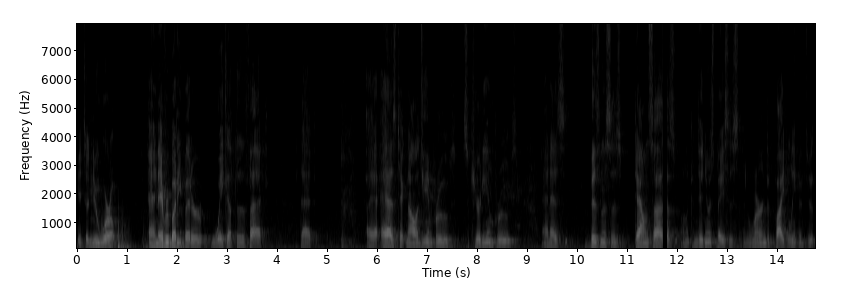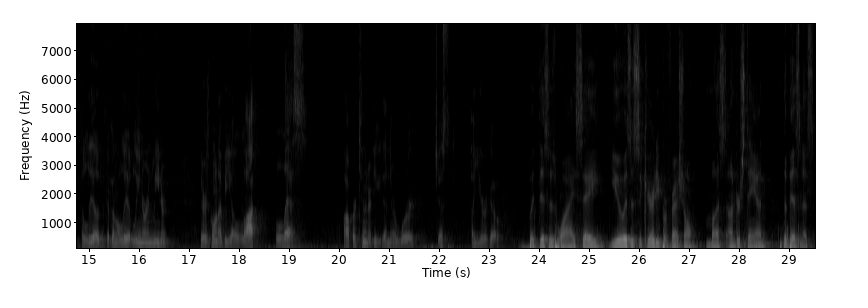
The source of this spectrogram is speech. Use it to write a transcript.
It's a new world, and everybody better wake up to the fact that a- as technology improves, security improves, and as businesses downsize on a continuous basis and learn to fight, to, to live, if they're gonna live leaner and meaner, there's gonna be a lot less opportunity than there were just a year ago. But this is why I say you as a security professional must understand the business.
